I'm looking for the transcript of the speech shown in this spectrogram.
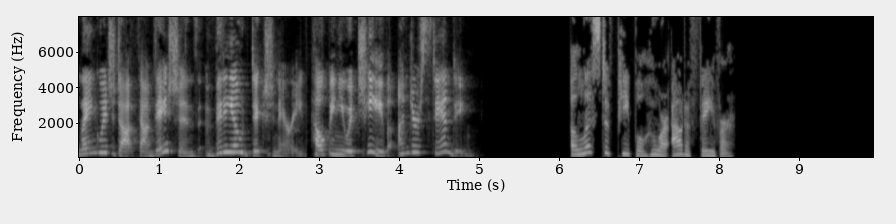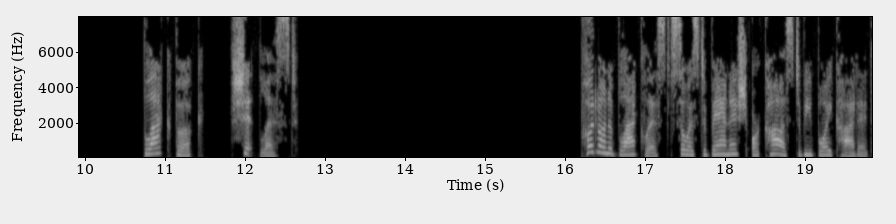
Language.Foundation's Video Dictionary, helping you achieve understanding. A list of people who are out of favor. Black Book, Shit List. Put on a blacklist so as to banish or cause to be boycotted.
